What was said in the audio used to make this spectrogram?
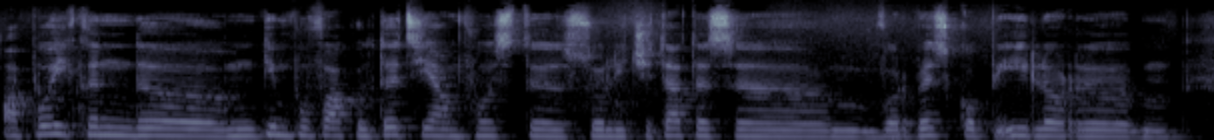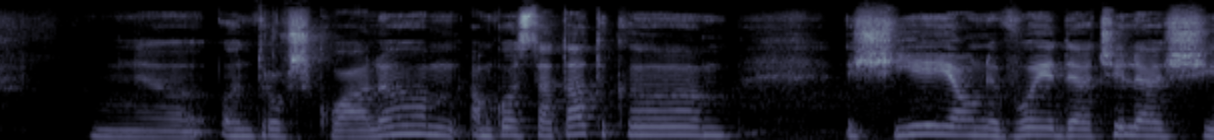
Apoi, când uh, în timpul facultății am fost uh, solicitată să vorbesc copiilor uh, într-o școală, am constatat că și ei au nevoie de aceleași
